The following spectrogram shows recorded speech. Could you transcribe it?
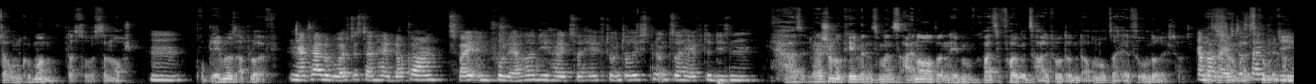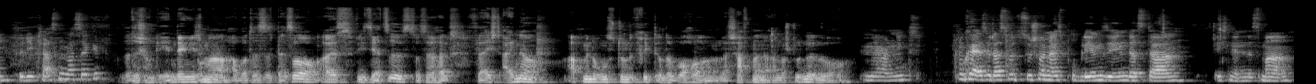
darum kümmern, dass sowas dann auch Mhm. problemlos abläuft. Ja klar, du bräuchtest dann halt locker zwei Infolehrer, die halt zur Hälfte unterrichten und zur Hälfte diesen... Ja, es wäre schon okay, wenn zumindest einer dann eben quasi voll bezahlt wird und aber nur zur Hälfte Unterricht hat. Aber er reicht das dann für die, für die Klassen, was er gibt? Würde schon gehen, denke ich mal, aber das ist besser, als wie es jetzt ist, dass er halt vielleicht eine Abminderungsstunde kriegt in der Woche und das schafft man in einer Stunde in der Woche. Ja, nix. Okay, also das würdest du schon als Problem sehen, dass da, ich nenne das mal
